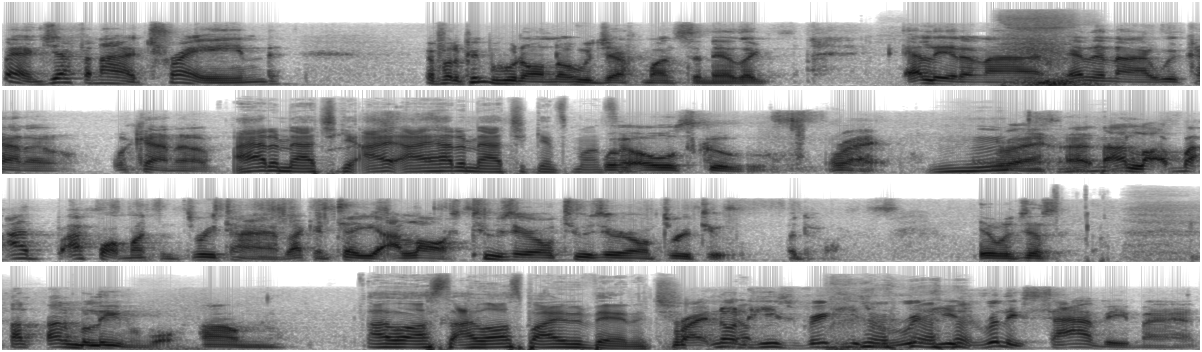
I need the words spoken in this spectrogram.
man, Jeff and I trained. And for the people who don't know who Jeff Monson is, like Elliot and I, Elliot and I, we kind of we kind of I had a match. Against, I, I had a match against Monson. We're old school. Right. Mm-hmm. Right. I, I, lo- but I, I fought Monson three times. I can tell you I lost 2 0, 2 0, and 3 2. It was just un- unbelievable. Um, I lost. I lost by an advantage. right. No, he's, re- he's, re- he's really savvy, man.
